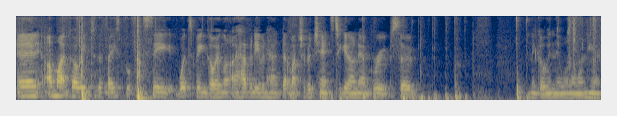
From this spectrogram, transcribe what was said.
And I might go into the Facebook and see what's been going on. I haven't even had that much of a chance to get on our group. So I'm to go in there while I'm on here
